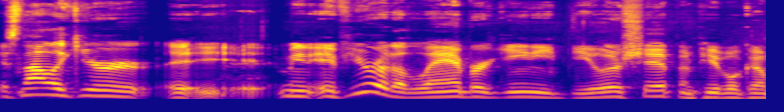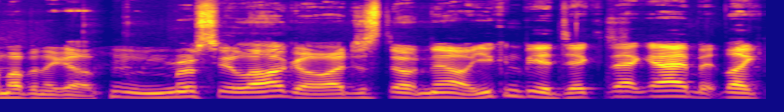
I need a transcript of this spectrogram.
it's not like you're. I I mean, if you're at a Lamborghini dealership and people come up and they go, hmm, "Murcielago," I just don't know. You can be a dick to that guy, but like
